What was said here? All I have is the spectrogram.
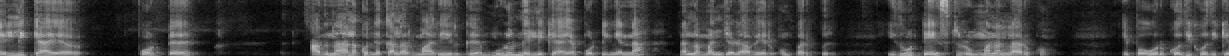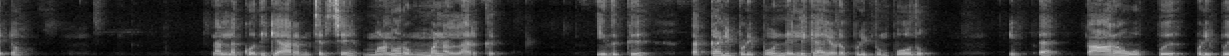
நெல்லிக்காயை போட்டு அதனால் கொஞ்சம் கலர் மாறி இருக்குது முழு நெல்லிக்காயை போட்டிங்கன்னா நல்ல மஞ்சளாகவே இருக்கும் பருப்பு. இதுவும் டேஸ்ட் ரொம்ப நல்லா இருக்கும். இப்போ ஒரு கொதி கொதிக்கட்டும். நல்லா கொதிக்க ஆரம்பிச்சிருச்சு. மனம் ரொம்ப நல்லா இருக்குது இதுக்கு தக்காளி புளிப்பும் நெல்லிக்காயோட புளிப்பும் போதும். இப்போ காரம் உப்பு புளிப்பு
